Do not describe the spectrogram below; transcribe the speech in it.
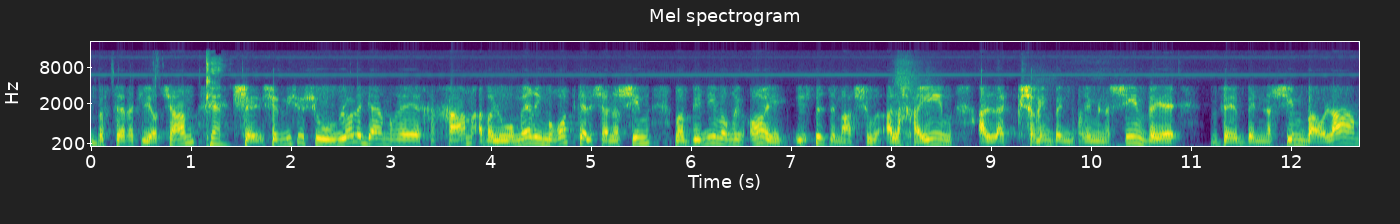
בסרט להיות שם, כן. ש- של מישהו שהוא לא לגמרי חכם, אבל הוא אומר אמרות כאלה שאנשים מבינים ואומרים, אוי, יש בזה משהו, על החיים, על הקשרים בין גברים לנשים, ו- ובין נשים בעולם.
